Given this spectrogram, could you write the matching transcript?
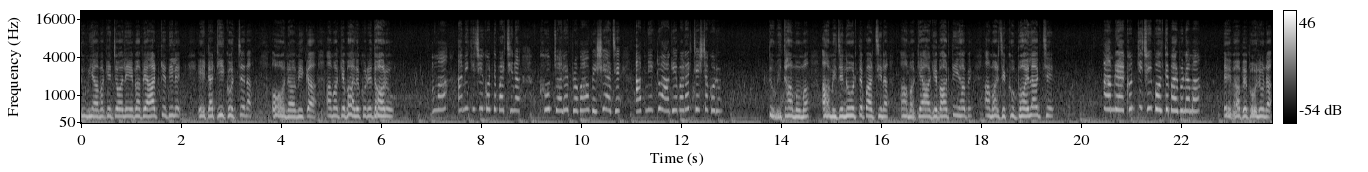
তুমি আমাকে জলে এভাবে আটকে দিলে, এটা ঠিক হচ্ছে না। অনামিকা, আমাকে ভালো করে ধরো। মা আমি কিছুই করতে পারছি না। খুব জলের প্রবাহ বেশি আছে। আপনি একটু আগে বাড়ার চেষ্টা করুন। তুমি থামো মা আমি যে নড়তে পারছি না আমাকে আগে বাড়তেই হবে। আমার যে খুব ভয় লাগছে। আমরা এখন কিছুই বলতে পারব না মা। এভাবে বলো না।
